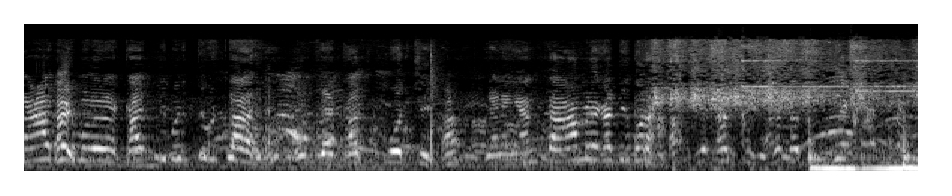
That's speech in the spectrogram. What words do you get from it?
நாட்டு மணலை கட்டி பிடித்து விட்டார் என் கட்டி போச்சு எனக்கு எந்த ஆம்பளை கட்டி போறேன் என் கட்டி,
